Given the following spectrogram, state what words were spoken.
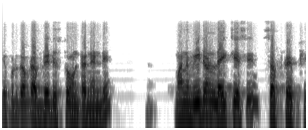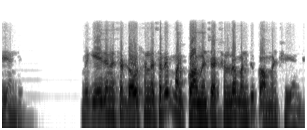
ఎప్పటికప్పుడు అప్డేట్ ఇస్తూ ఉంటానండి. మన వీడియోని లైక్ చేసి సబ్స్క్రైబ్ చేయండి. మీకు ఏదైనా సరే డౌట్స్ ఉన్నా సరే మన కామెంట్ సెక్షన్లో మనకి కామెంట్ చేయండి.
